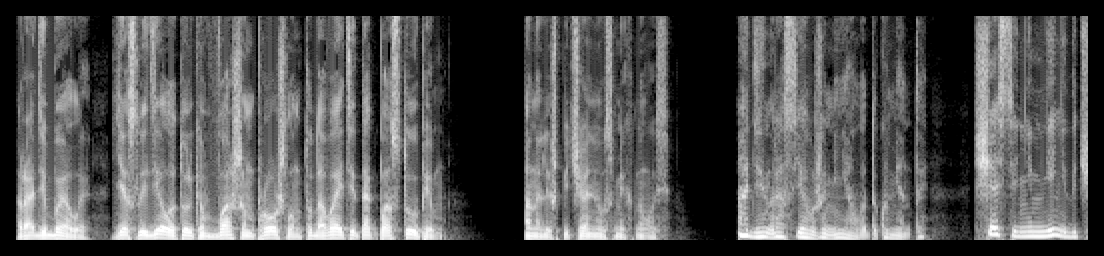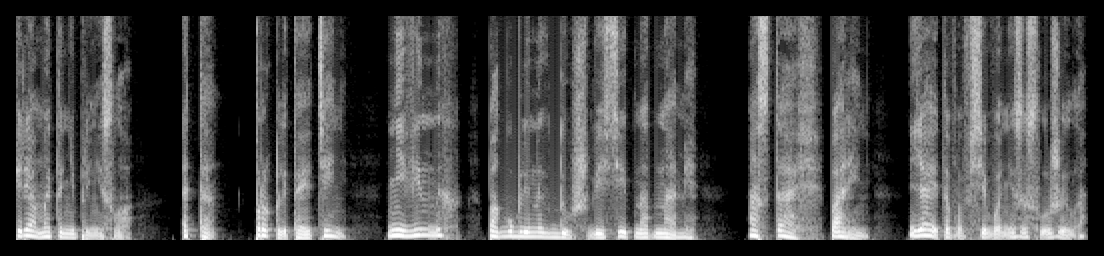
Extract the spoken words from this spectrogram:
«Ради Беллы. Если дело только в вашем прошлом, то давайте так поступим». Она лишь печально усмехнулась. «Один раз я уже меняла документы. Счастья ни мне, ни дочерям это не принесло. Это проклятая тень невинных, погубленных душ висит над нами. Оставь, парень, я этого всего не заслужила.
